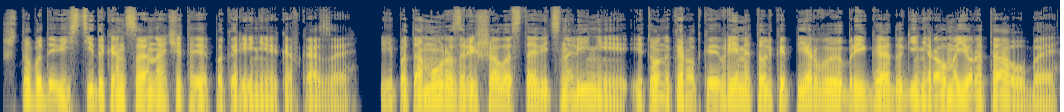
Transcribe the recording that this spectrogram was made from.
чтобы довести до конца начатое покорение Кавказа и потому разрешал оставить на линии, и то на короткое время, только первую бригаду генерал-майора Таубе.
